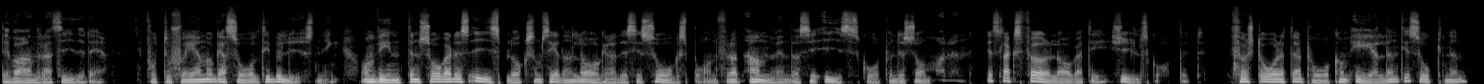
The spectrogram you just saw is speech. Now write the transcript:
Det var andra tider det. Fotogen och gasol till belysning. Om vintern sågades isblock som sedan lagrades i sågspån för att användas i isskåp under sommaren. Ett slags förlaga till kylskåpet. Först året därpå kom elen till socknen,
